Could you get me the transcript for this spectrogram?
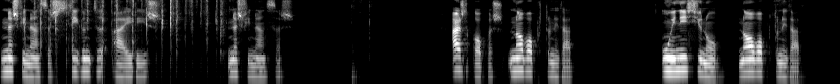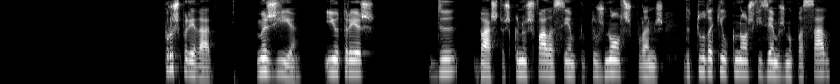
Nas finanças. Signo de Aires. Nas finanças. As de Copas. Nova oportunidade. Um início novo. Nova oportunidade. Prosperidade. Magia. E o 3 de Bastos, que nos fala sempre dos nossos planos, de tudo aquilo que nós fizemos no passado,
